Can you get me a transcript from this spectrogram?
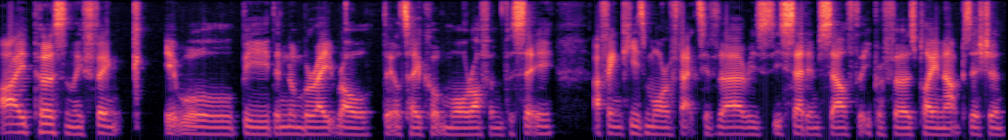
I personally think it will be the number eight role that he'll take up more often for City. I think he's more effective there. He's he said himself that he prefers playing that position, and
